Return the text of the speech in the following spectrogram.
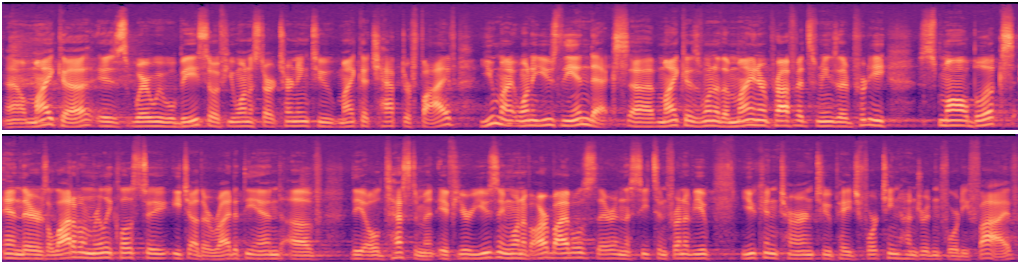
Now, Micah is where we will be, so if you want to start turning to Micah chapter 5, you might want to use the index. Uh, Micah is one of the minor prophets, means they're pretty small books, and there's a lot of them really close to each other right at the end of the Old Testament. If you're using one of our Bibles there in the seats in front of you, you can turn to page 1445,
